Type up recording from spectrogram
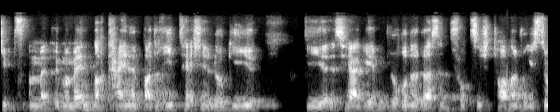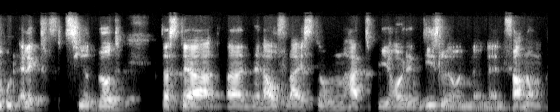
gibt es im, im Moment noch keine Batterietechnologie, die es hergeben würde, dass ein 40 Tonner wirklich so gut elektrifiziert wird, dass der äh, eine Laufleistung hat wie heute ein Diesel und eine Entfernung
